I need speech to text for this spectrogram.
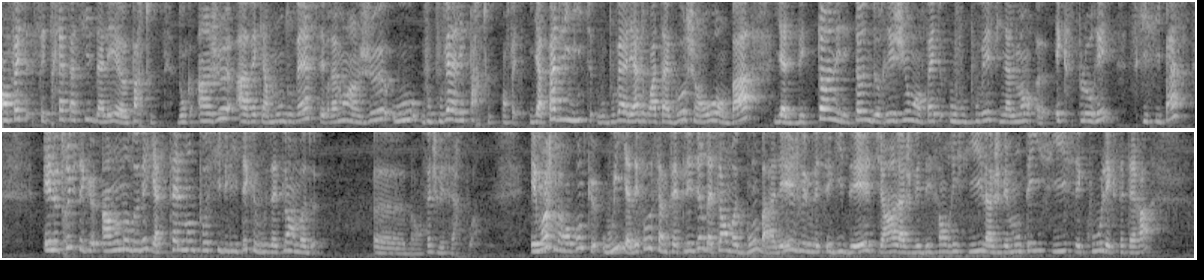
en fait, c'est très facile d'aller euh, partout. Donc un jeu avec un monde ouvert, c'est vraiment un jeu où vous pouvez aller partout, en fait. Il n'y a pas de limite, vous pouvez aller à droite, à gauche, en haut, en bas. Il y a des tonnes et des tonnes de régions, en fait, où vous pouvez finalement euh, explorer ce qui s'y passe. Et le truc, c'est qu'à un moment donné, il y a tellement de possibilités que vous êtes là en mode, euh, bah, en fait, je vais faire quoi? Et moi, je me rends compte que oui, il y a des fois où ça me fait plaisir d'être là en mode bon, bah allez, je vais me laisser guider, tiens, là je vais descendre ici, là je vais monter ici, c'est cool, etc.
